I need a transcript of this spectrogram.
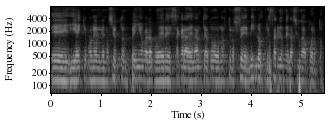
Eh, y hay que ponerle, ¿no cierto?, empeño para poder eh, sacar adelante a todos nuestros eh, microempresarios de la ciudad de Puerto.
